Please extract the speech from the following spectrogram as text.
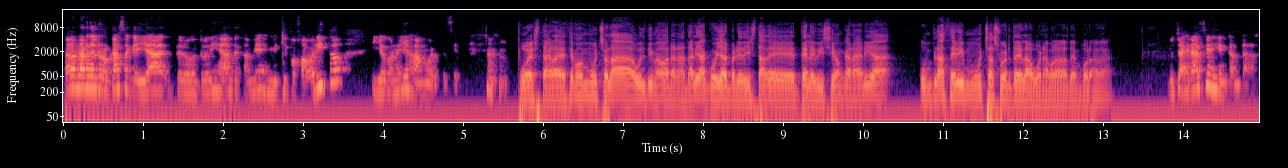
hablar del Rocasa, que ya te lo, te lo dije antes también, es mi equipo favorito y yo con ellas a muerte siempre. Pues te agradecemos mucho la última hora. Natalia Cuya, el periodista de Televisión Canaria un placer y mucha suerte de la buena para la temporada. Muchas gracias y encantada.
